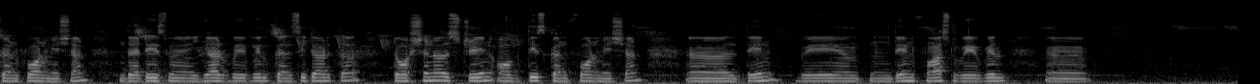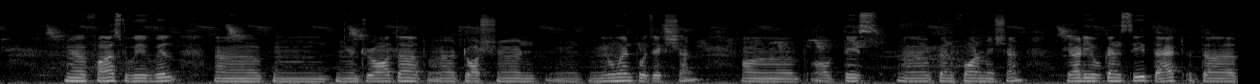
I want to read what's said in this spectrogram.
conformation that is here we will consider the torsional strain of this conformation uh, then we um, then first we will uh, uh, first we will mm, draw the uh, torsion Newman projection uh, of this conformation. Here you can see that the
